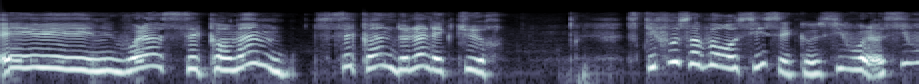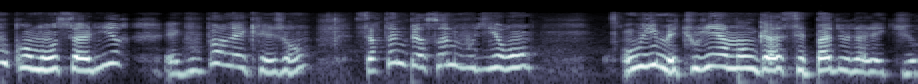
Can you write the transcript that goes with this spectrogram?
et voilà, c'est quand même, c'est quand même de la lecture. Ce qu'il faut savoir aussi, c'est que si vous commencez à lire et que vous parlez avec les gens, certaines personnes vous diront oui, mais tu lis un manga, c'est pas de la lecture.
